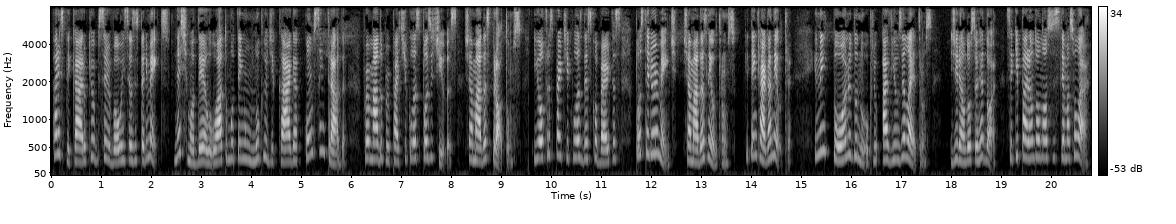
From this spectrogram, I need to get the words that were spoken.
para explicar o que observou em seus experimentos. Neste modelo, o átomo tem um núcleo de carga concentrada, formado por partículas positivas, chamadas prótons, e outras partículas descobertas posteriormente, chamadas nêutrons, que têm carga neutra. E no entorno do núcleo havia os elétrons, girando ao seu redor, se equiparando ao nosso sistema solar.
